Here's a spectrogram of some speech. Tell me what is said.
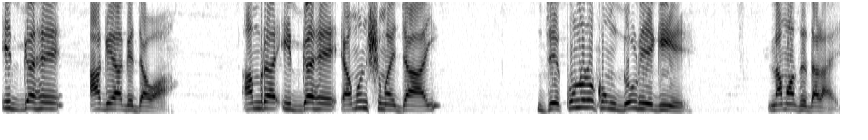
ঈদগাহে আগে আগে যাওয়া। আমরা ঈদগাহে এমন সময় যাই যে কোনো রকম দৌড়িয়ে গিয়ে নামাজে দাঁড়ায়।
